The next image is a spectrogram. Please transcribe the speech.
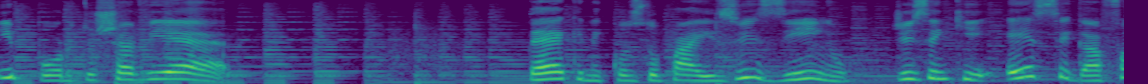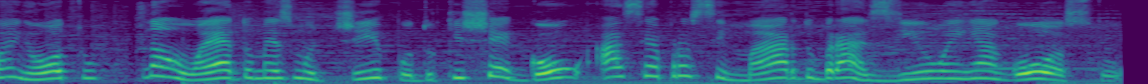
e Porto Xavier. Técnicos do país vizinho dizem que esse gafanhoto não é do mesmo tipo do que chegou a se aproximar do Brasil em agosto.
